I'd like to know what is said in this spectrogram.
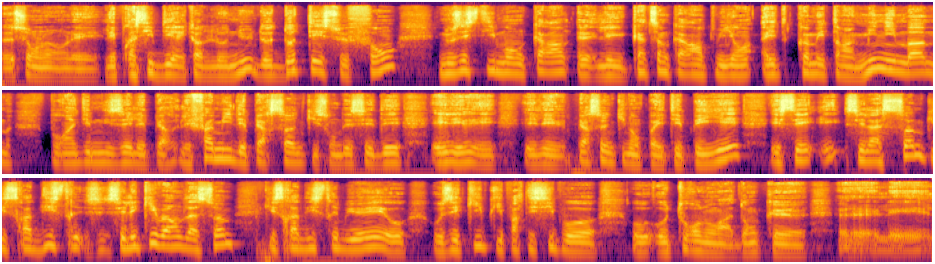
euh, selon les, les principes directeurs de l'ONU, de doter ce fonds. Nous estimons 40, euh, les 440 millions comme étant un minimum pour indemniser les, les familles des personnes qui sont décédées et les, personnes qui n'ont pas été payées. Et c'est la somme qui sera c'est l'équivalent de la somme qui sera distribuée aux, équipes qui participent au, tournoi. Donc euh, euh,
